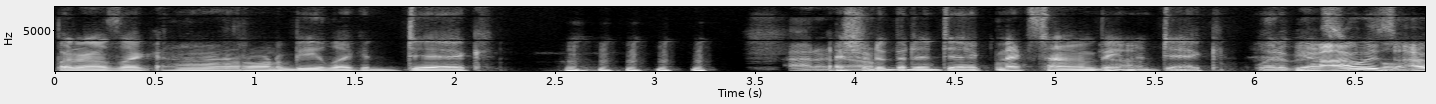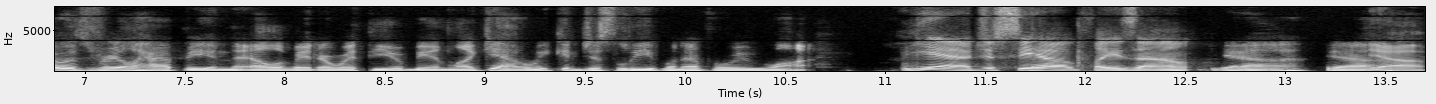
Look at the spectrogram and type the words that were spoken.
but I was like, "Ah, I don't want to be like a dick. I don't know. I should have been a dick. Next time I'm being Yeah. a dick. Would have Yeah, I was. I was real happy in the elevator with you, being like, yeah, we can just leave whenever we want. Yeah, just see how it plays out. Yeah, yeah, yeah.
